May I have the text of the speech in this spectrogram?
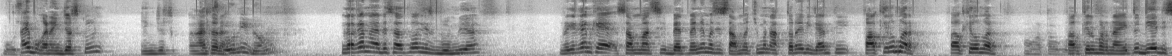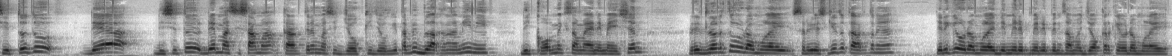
Bagus. Eh bukan yang George Clooney, yang George dah. Clooney dong. Nggak kan ada satu lagi sebelum dia. Mereka kan kayak sama si Batman-nya masih sama, cuman aktornya diganti. Val Kilmer, Val Kilmer, Oh tahu gue. Val Kilmer. Nah itu dia di situ tuh dia di situ dia masih sama karakternya masih joki-joki, tapi belakangan ini di komik sama animation Riddler tuh udah mulai serius gitu karakternya. Jadi kayak udah mulai dimirip-miripin sama Joker kayak udah mulai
